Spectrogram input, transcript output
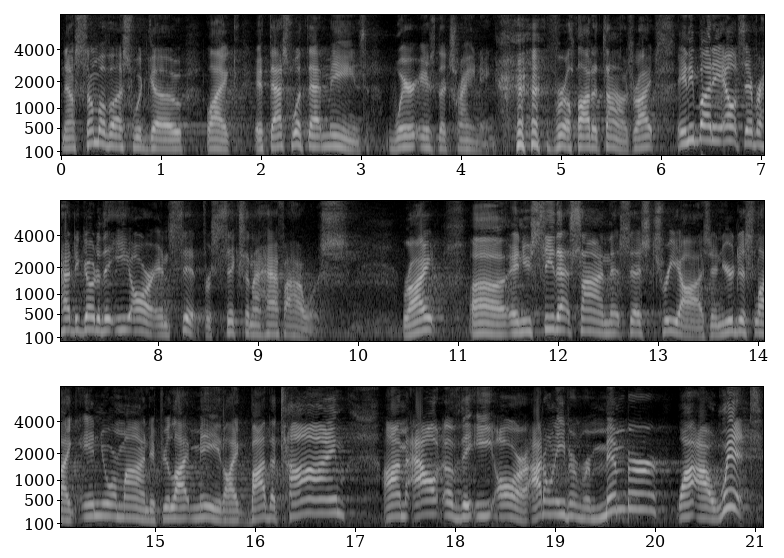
Now, some of us would go, like, if that's what that means, where is the training? for a lot of times, right? Anybody else ever had to go to the ER and sit for six and a half hours? right? Uh, and you see that sign that says triage, and you're just like, in your mind, if you're like me, like by the time I'm out of the ER, I don't even remember why I went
